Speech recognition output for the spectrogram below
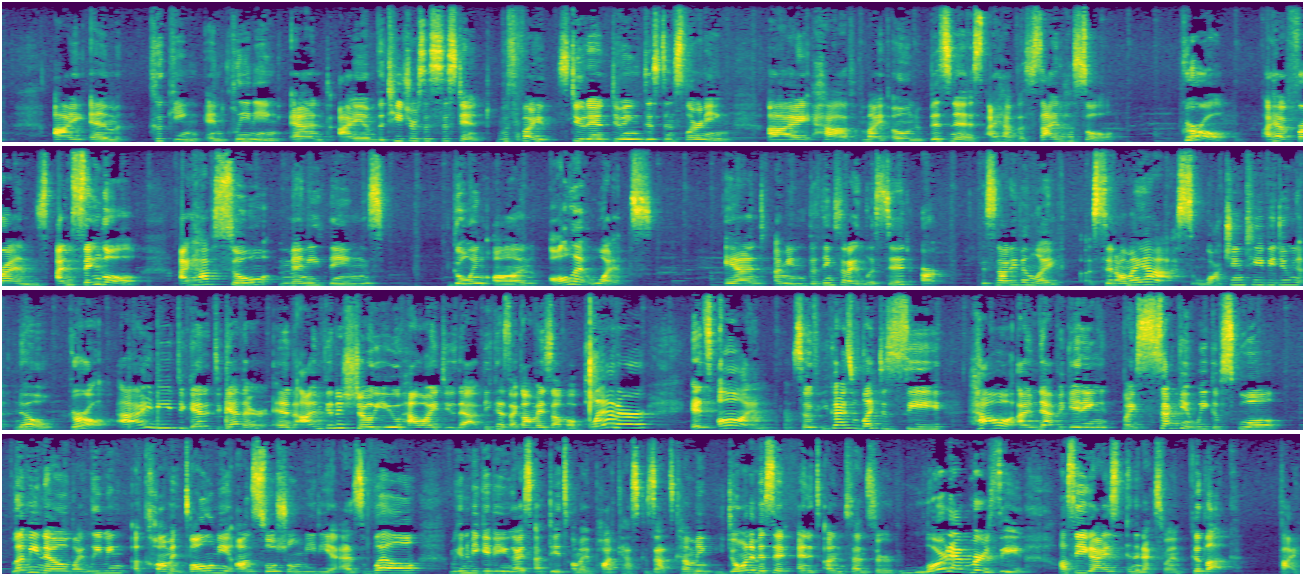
I am cooking and cleaning, and I am the teacher's assistant with my student doing distance learning. I have my own business. I have a side hustle. Girl, I have friends. I'm single. I have so many things going on all at once. And I mean, the things that I listed are, it's not even like uh, sit on my ass, watching TV, doing, no. Girl, I need to get it together. And I'm gonna show you how I do that because I got myself a planner. It's on. So if you guys would like to see how I'm navigating my second week of school, let me know by leaving a comment. Follow me on social media as well. I'm gonna be giving you guys updates on my podcast because that's coming. You don't wanna miss it and it's uncensored. Lord have mercy. I'll see you guys in the next one. Good luck. Bye.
